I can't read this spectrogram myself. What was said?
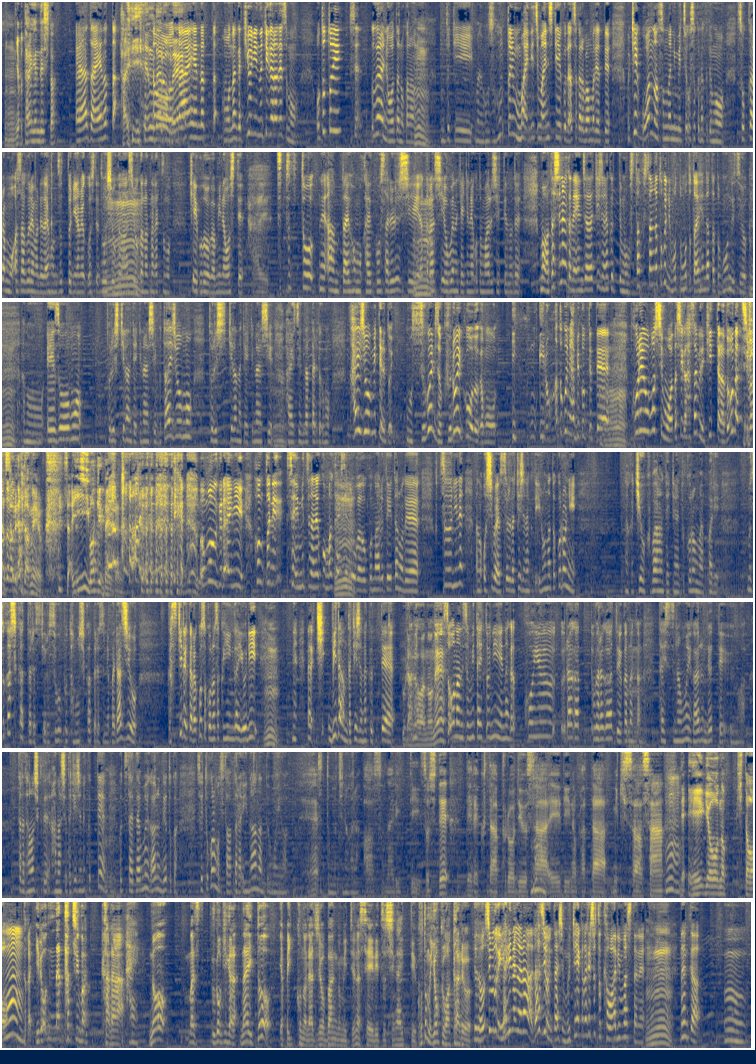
うん、やっぱ大変でした？いや大変だった。大変だろうもね大変だった。もうなんか急に抜き殻ですもん一昨日せぐらいに終わったのかな、うん。その時、まあ、でも本当にもう毎日毎日稽古で朝から晩までやってまあ稽古終わるのはそんなにめっちゃ遅くなくてもそこからもう朝ぐらいまで台本ずっとにらめっこしてどうしようかうなん。しようかななんかその稽古動画見直してはい。ずっとずっと、ね、あの台本も開講されるし、うん。新しい覚えなきゃいけないこともあるしっていうので、まあ、私なんかね演者だけじゃなくてもスタッフさんが特にもっともっと大変だったと思うんですよ。うん。あの映像も取り仕切らなきゃいけないし舞台上も取り仕切らなきゃいけないし、うん。配線だったりとかも会場を見てるともうすごいんですよ。黒いコードがもういもういろんなところにはびこってて、うこれをもしも私がハサミで切ったらどうなってしまうんだろうか。いやそれはダメよ。さいいわけないじゃん。って思うぐらいに本当に精密な、ね、細かい作業が行われていたので、普通にねあのお芝居をするだけじゃなくていろんなところになんか気を配らなきゃいけないところもやっぱり難しかったですけどすごく楽しかったですね。やっぱりラジオが好きだからこそこの作品がより、うん。ね、なんかち美談だけじゃなくって裏側のね。そうなんですよ。見た人になんかこういう裏側裏側というかなんかうん。大切な思いがあるんだよっていうのがただ楽しくて話しただけじゃなくって、こう伝えたい思いがあるんだよとかそういうところも伝わったらいいななんて思いはね。ずっと持ちながら。パーソナリティそしてディレクタープロデューサー、AD の方ミキサーさん、うん。で営業の人うんとか、いろんな立場からはい。の、まず動きがないとやっぱ一個のラジオ番組っていうのは成立しないっていうこともよくわかる。お仕事がやりながらラジオに対して向き合い方がちょっと変わりましたね。う、ん。なんかうん。ぶ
